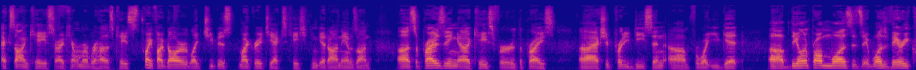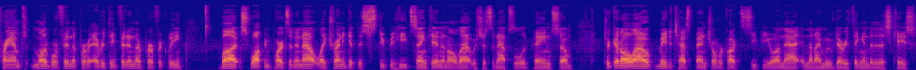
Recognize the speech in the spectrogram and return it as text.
Exxon case, or I can't remember how this case. $25, like, cheapest micro ATX case you can get on Amazon. Uh, surprising uh, case for the price. Uh, actually pretty decent uh, for what you get. Uh, the only problem was is it was very cramped. The motherboard fit in there perfect. Everything fit in there perfectly. But swapping parts in and out, like trying to get this stupid heat sink in and all that was just an absolute pain. So took it all out, made a test bench, overclocked the CPU on that, and then I moved everything into this case,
